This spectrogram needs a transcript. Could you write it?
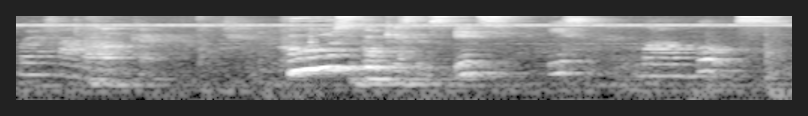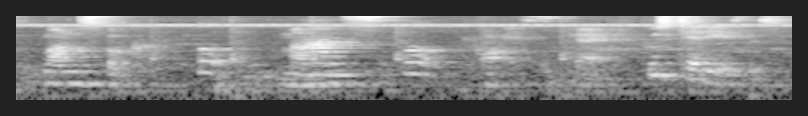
grandfather. Ah, okay. Whose book is this? It's It's my books. Mom's book. Book. Mom's book. Oh, yes. Okay. Whose teddy is this?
